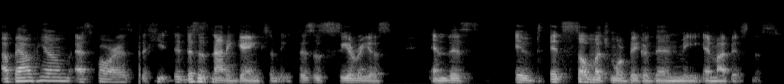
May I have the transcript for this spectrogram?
about him as far as the, he, this is not a game to me. This is serious. And this, it, it's so much more bigger than me and my business.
